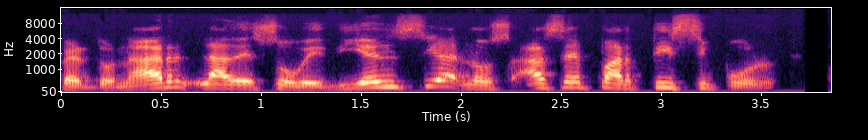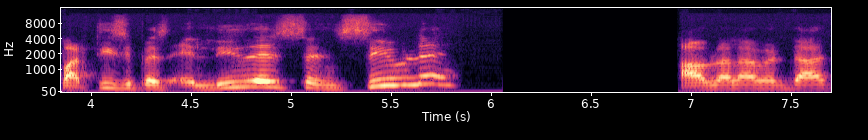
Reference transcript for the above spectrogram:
Perdonar la desobediencia nos hace partícipes. El líder sensible habla la verdad,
